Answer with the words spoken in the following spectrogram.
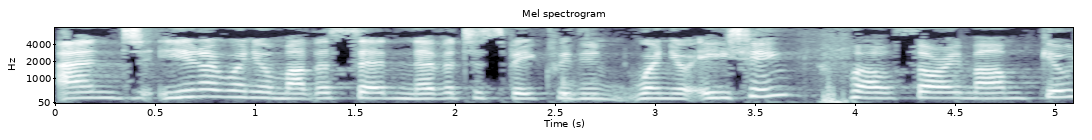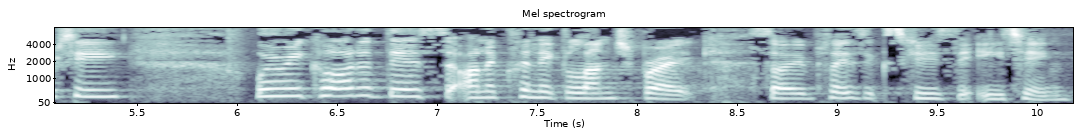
And you know when your mother said never to speak with you when you're eating? Well, sorry, Mum, guilty. We recorded this on a clinic lunch break, so please excuse the eating.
